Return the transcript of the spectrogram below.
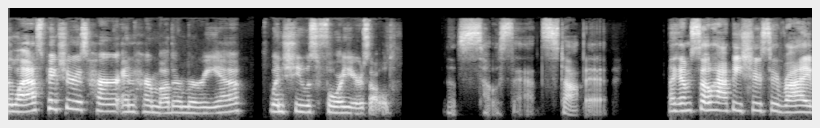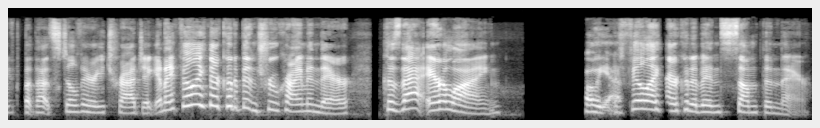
the last picture is her and her mother Maria when she was four years old. That's so sad. Stop it. Like I'm so happy she survived, but that's still very tragic. And I feel like there could have been true crime in there because that airline. Oh yeah. I feel like there could have been something there.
